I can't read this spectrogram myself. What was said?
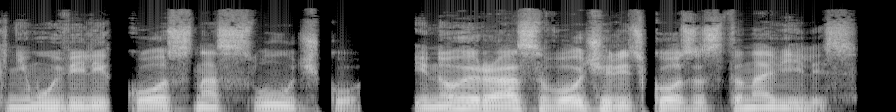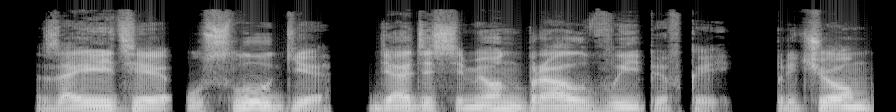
к нему вели коз на случку. Иной раз в очередь козы становились. За эти услуги дядя Семен брал выпивкой, причем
